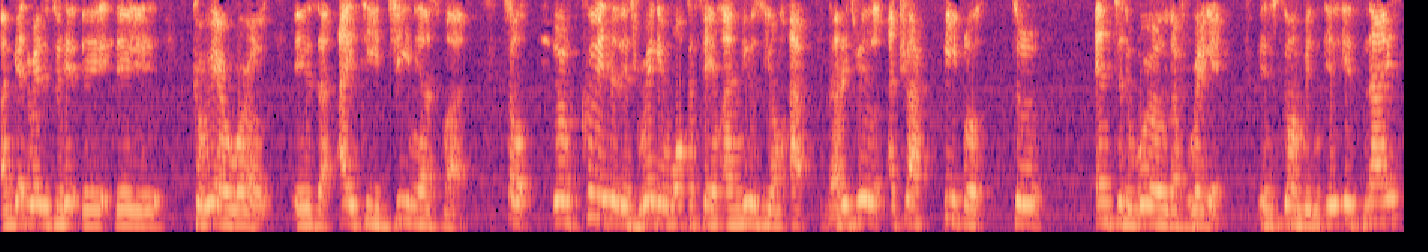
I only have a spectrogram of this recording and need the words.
and getting ready to hit the, the career world. Is an IT genius, man. So we've created this Reggae Walk of Fame and Museum app, nice. and it will attract people to enter the world of reggae. It's going to be, it's nice,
